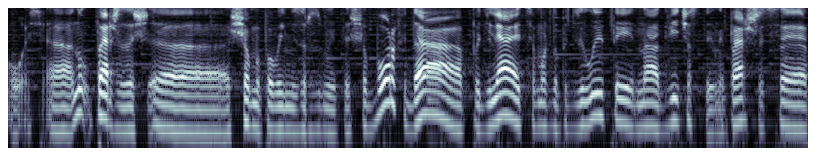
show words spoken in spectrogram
Ось, е, ну, перше, за е, що ми повинні зрозуміти, що борг да, поділяється, можна поділити на дві частини. Перше це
